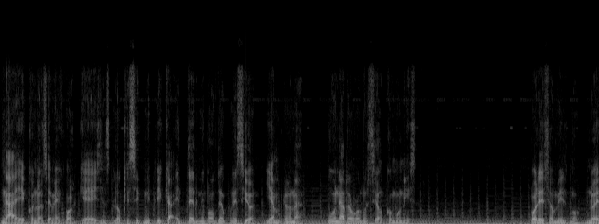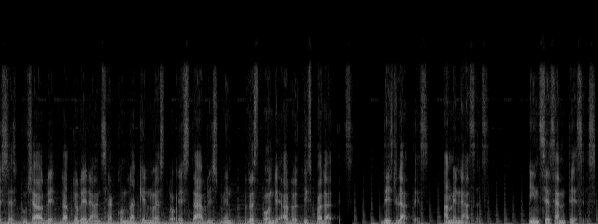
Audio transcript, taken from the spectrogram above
Nadie conoce mejor que ellos lo que significa en términos de opresión y hambruna una revolución comunista. Por eso mismo, no es excusable la tolerancia con la que nuestro establishment responde a los disparates, dislates, amenazas, incesanteces,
